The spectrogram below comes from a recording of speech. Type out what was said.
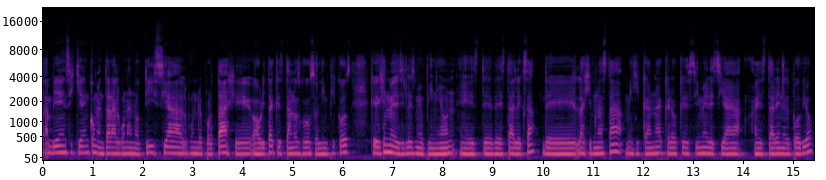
También si quieren comentar alguna noticia, algún reportaje, ahorita que están los Juegos Olímpicos, que déjenme decirles mi opinión este, de esta Alexa, de la gimnasta mexicana, creo que sí merecía estar en el podio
